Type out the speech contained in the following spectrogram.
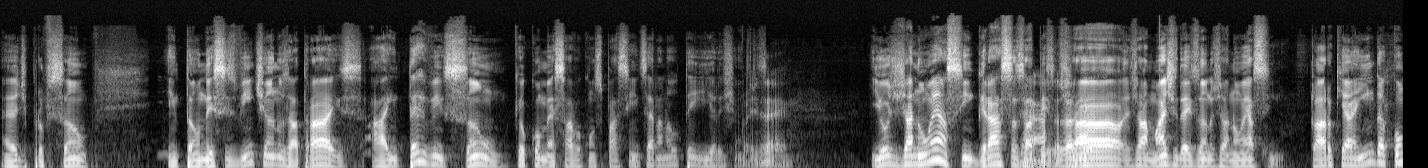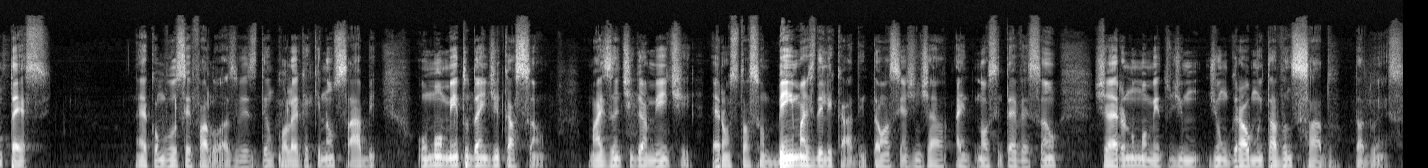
né, de profissão. Então, nesses 20 anos atrás, a intervenção que eu começava com os pacientes era na UTI, Alexandre. Pois é. E hoje já não é assim, graças, graças a Deus. A já, Deus. já há mais de 10 anos já não é assim. Claro que ainda acontece. Né? Como você falou, às vezes tem um colega que não sabe o momento da indicação mas antigamente era uma situação bem mais delicada. Então, assim, a gente já, a nossa intervenção já era num momento de, de um grau muito avançado da doença.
